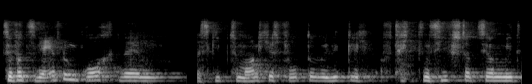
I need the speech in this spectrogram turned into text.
zur Verzweiflung gebracht, weil es gibt so manches Foto, wo ich wirklich auf der Intensivstation mit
